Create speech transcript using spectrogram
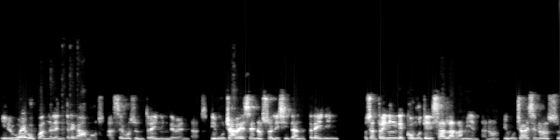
Y luego cuando le entregamos, hacemos un training de ventas. Y muchas veces nos solicitan training, o sea, training de cómo utilizar la herramienta, ¿no? Y muchas veces nos,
